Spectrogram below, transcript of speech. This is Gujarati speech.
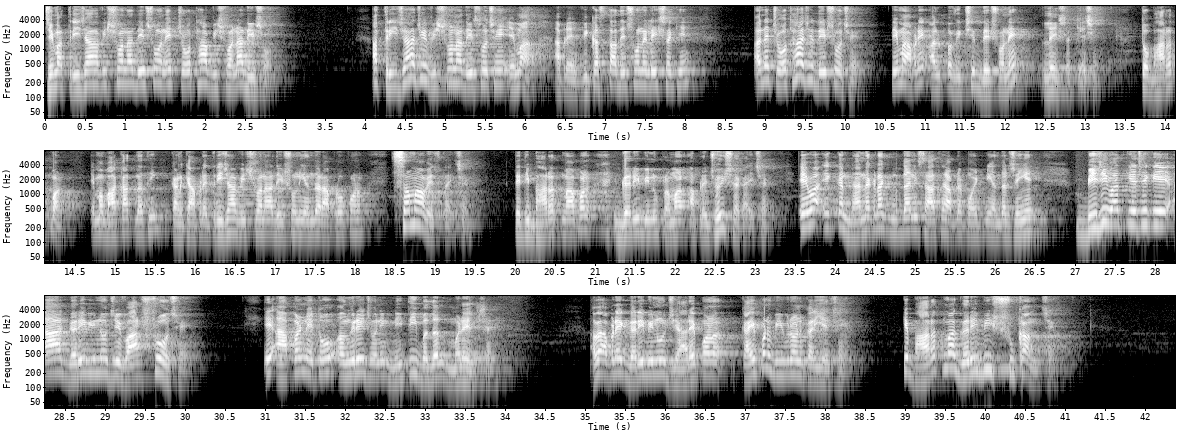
જેમાં ત્રીજા વિશ્વના દેશો અને ચોથા વિશ્વના દેશો. આ ત્રીજા જે વિશ્વના દેશો છે એમાં આપણે વિકસતા દેશોને લઈ શકીએ અને ચોથા જે દેશો છે, તેમાં આપણે અલ્પ વિકસિત દેશોને લઈ શકીએ છીએ. તો ભારત પણ એમાં બાકાત નથી, કારણ કે આપણે ત્રીજા વિશ્વના દેશોની અંદર આપણો પણ સમાવેશ થાય છે. તેથી ભારતમાં પણ ગરીબીનું પ્રમાણ આપણે જોઈ શકાય છે. એવા એક નાનકડા મુદ્દાની સાથે આપણે પોઈન્ટની અંદર જઈએ. બીજી વાત કહે છે કે આ ગરીબીનો જે વારસો છે, એ આપણને તો અંગ્રેજોની નીતિ બદલ મળેલ છે. હવે આપણે ગરીબીનું જ્યારે પણ કંઈ પણ વિવરણ કરીએ છીએ કે ભારતમાં ગરીબી શું કામ છે?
